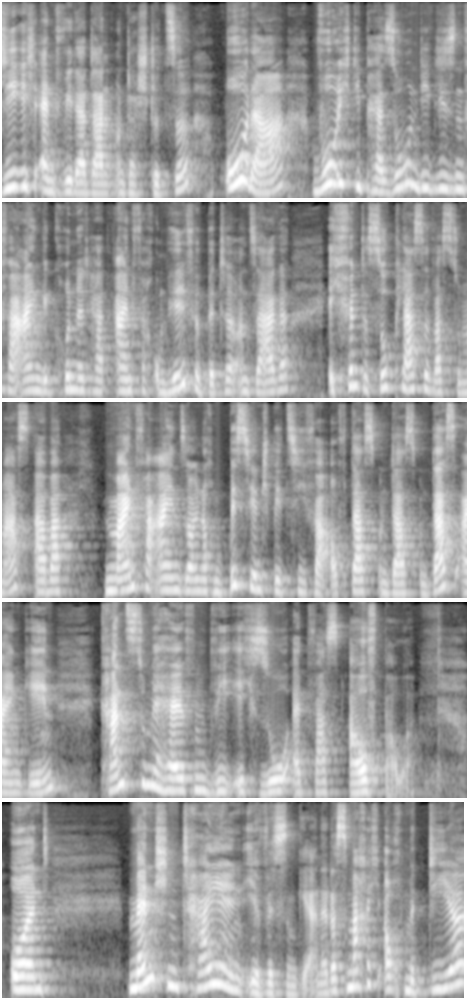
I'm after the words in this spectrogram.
die ich entweder dann unterstütze oder wo ich die Person, die diesen Verein gegründet hat, einfach um Hilfe bitte und sage, ich finde es so klasse, was du machst, aber mein Verein soll noch ein bisschen spezifischer auf das und das und das eingehen. Kannst du mir helfen, wie ich so etwas aufbaue? Und Menschen teilen ihr Wissen gerne. Das mache ich auch mit dir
